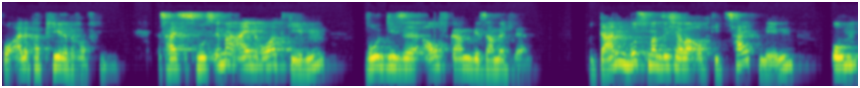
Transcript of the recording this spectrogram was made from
wo alle Papiere drauf liegen. Das heißt, es muss immer einen Ort geben, wo diese Aufgaben gesammelt werden. Und dann muss man sich aber auch die Zeit nehmen, um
